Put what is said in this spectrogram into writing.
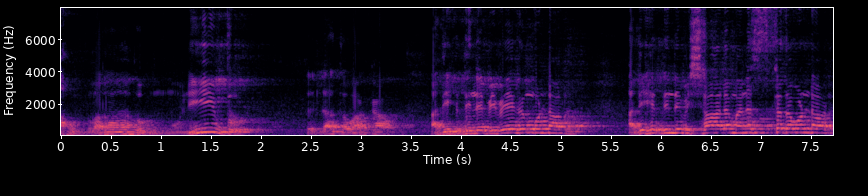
അവ്വാഹും മുനീബ്. ഇല്ലാത്ത വാക്ക. അദ്ദേഹത്തിന്റെ വിവേകം കൊണ്ടാണ്. അദ്ദേഹത്തിന്റെ വിശാല മനസ്കത കൊണ്ടാണ്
